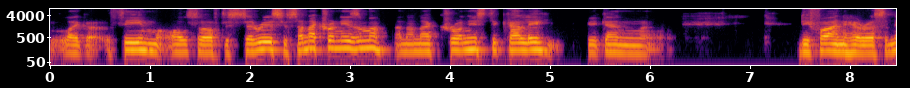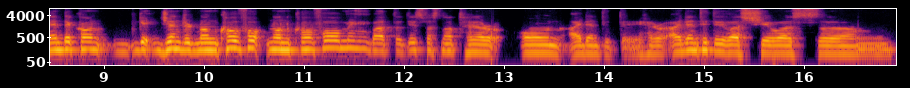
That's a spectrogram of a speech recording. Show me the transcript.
like a theme also of this series is anachronism. And anachronistically we can define her as an gender non-conforming but this was not her own identity her identity was she was um,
